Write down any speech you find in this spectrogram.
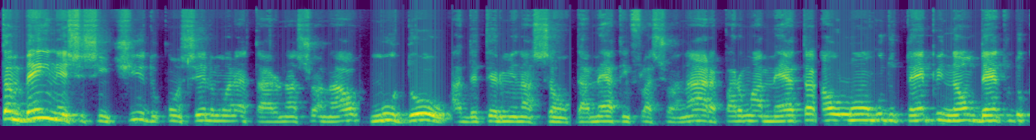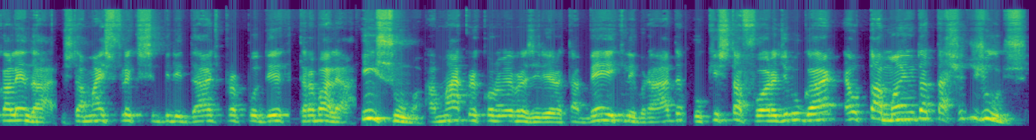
Também nesse sentido, o Conselho Monetário Nacional mudou a determinação da meta inflacionária para uma meta ao longo do tempo e não dentro do calendário. Está mais flexibilidade para poder trabalhar. Em suma, a macroeconomia brasileira está bem equilibrada. O que está fora de lugar é o tamanho da taxa de juros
